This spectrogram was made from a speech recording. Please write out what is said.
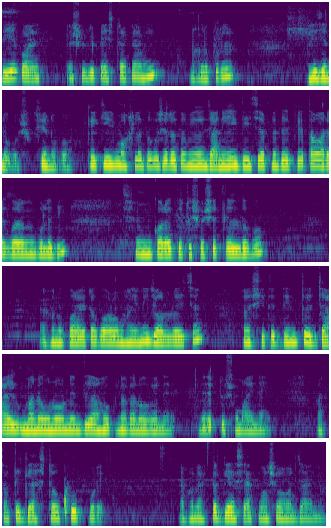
দিয়ে কড়াইশুটি পেস্টটাকে আমি ভালো করে ভেজে নেব, শুকিয়ে নেব। কী কী মশলা দেবো সেটা তো আমি জানিয়েই দিয়েছি আপনাদেরকে, তাও আরেকবার আমি বলে দিই। কড়াইতে একটু সর্ষের তেল দেবো। এখনও কড়াইটা গরম হয়নি, জল রয়েছে। কারণ শীতের দিন তো যাই মানে উনুনে দেওয়া হোক না কেন ওভেনে একটু সময় নেয়। আর তাতে গ্যাসটাও খুব পড়ে। এখন একটা গ্যাস এক মাসও আমার যায় না।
